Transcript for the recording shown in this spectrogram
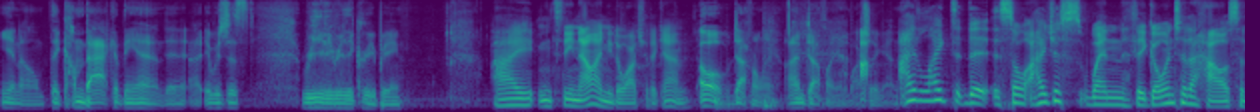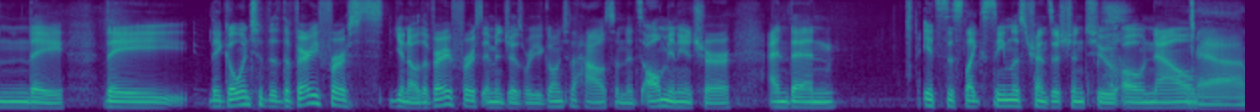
you know, they come back at the end, and it was just really, really creepy. I see now. I need to watch it again. Oh, definitely. I'm definitely gonna watch it again. I liked the so I just when they go into the house and they they they go into the the very first you know the very first images where you go into the house and it's all miniature and then it's this like seamless transition to oh now yeah.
